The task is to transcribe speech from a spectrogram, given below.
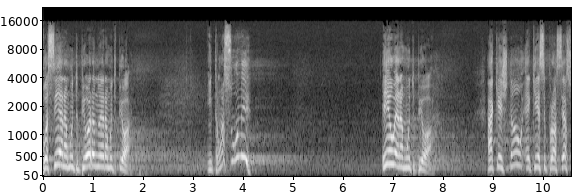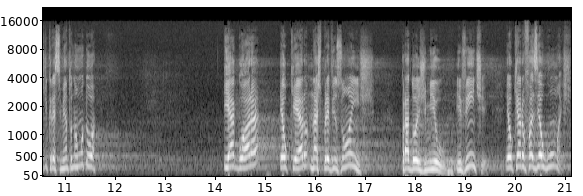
Você era muito pior ou não era muito pior? Então assume. Eu era muito pior. A questão é que esse processo de crescimento não mudou. E agora eu quero, nas previsões para 2020, eu quero fazer algumas.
